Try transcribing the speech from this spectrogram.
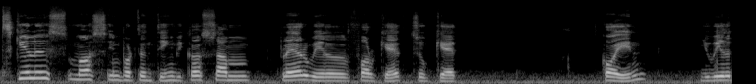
Skill is most important thing because some player will forget to get coin. You will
